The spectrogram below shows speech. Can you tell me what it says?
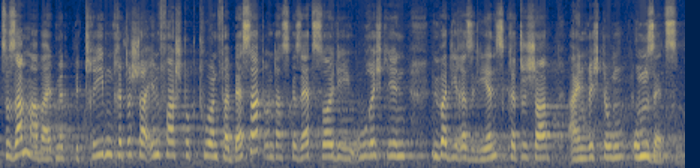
Zusammenarbeit mit Betrieben kritischer Infrastrukturen verbessert, und das Gesetz soll die EU-Richtlinien über die Resilienz kritischer Einrichtungen umsetzen.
